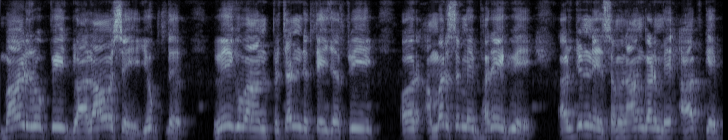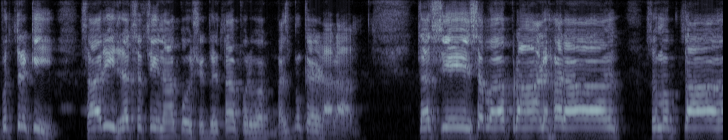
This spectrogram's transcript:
बाण रूपी ज्वालाओं से युक्त वेगवान, प्रचंड तेजस्वी और अमरस में भरे हुए अर्जुन ने सम्रांगण में आपके पुत्र की सारी रथ सेना को शीघ्रतापूर्वक भस्म कर डाला। तस्य सब प्राण हरा, सुमुक्ता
